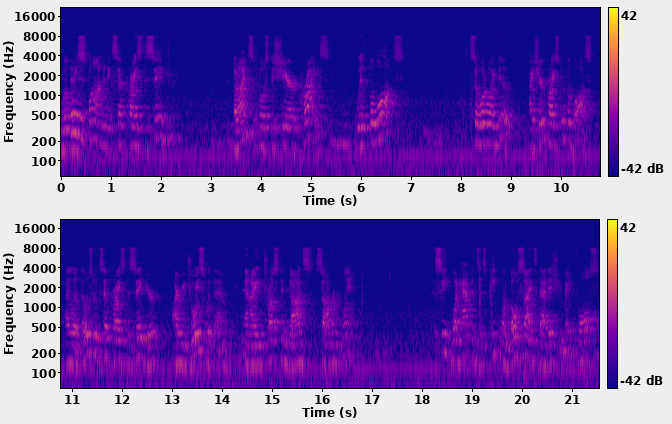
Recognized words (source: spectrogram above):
will respond and accept Christ as Savior. But I'm supposed to share Christ with the lost. So what do I do? I share Christ with the lost. I let those who accept Christ as Savior, I rejoice with them, and I trust in God's sovereign plan. See, what happens is people on both sides of that issue make false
